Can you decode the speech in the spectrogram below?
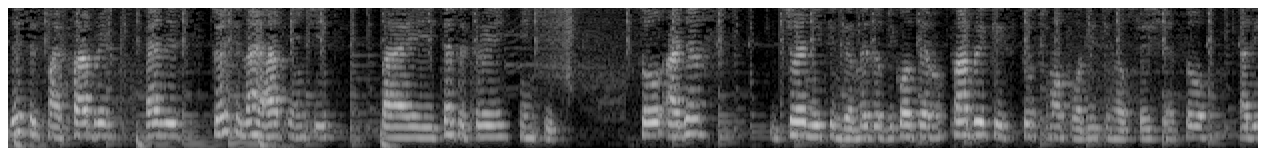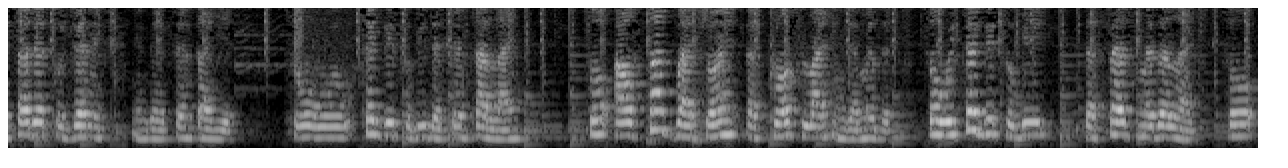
this is my fabric and it's 29 half inches by 33 inches. So i just join it in the middle because the fabric is too small for this illustration. So i decided to join it in the center here. So we'll take this to be the center line. So i'll start by drawing a cross line in the middle. So we take this to be the first middle line. So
